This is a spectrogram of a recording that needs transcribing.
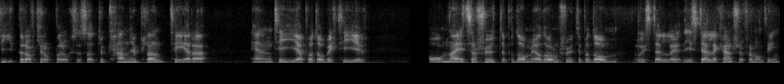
typer av kroppar också, så att du kan ju plantera en tia på ett objektiv. Och om knightsen skjuter på dem, ja då har de skjutit på dem och istället, istället kanske för någonting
